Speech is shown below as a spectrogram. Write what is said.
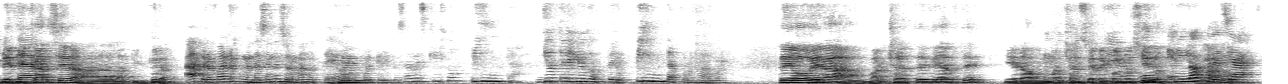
dedicarse a la pintura. Ah, pero fue a recomendación de su hermano Teo. Porque dijo, ¿sabes qué, hijo? Pinta. Yo te ayudo, pero pinta, por favor. Teo era marchante de arte y era un marchante reconocido. En, en Londres Wow. ya.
